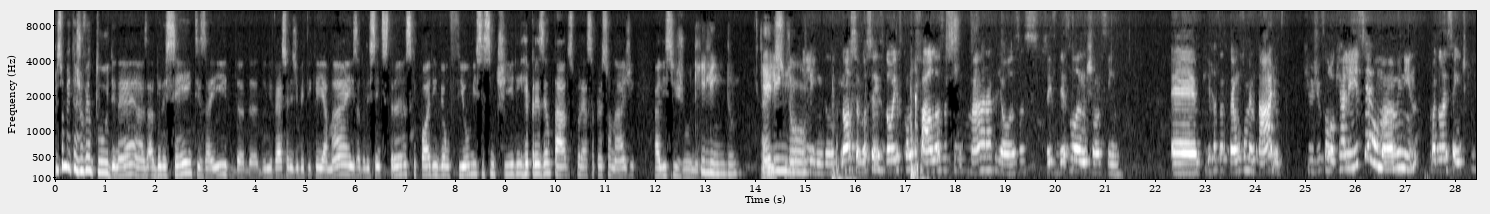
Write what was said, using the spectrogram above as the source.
principalmente a juventude, né, as adolescentes aí do, do, do, universo LGBTQIA+, adolescentes trans que podem ver um filme e se sentirem representados por essa personagem Alice Júnior. Que lindo. Que é lindo. Isso, que lindo. Nossa, vocês dois com falas assim maravilhosas. Vocês deslancham assim. É, queria fazer até um comentário que o Gil falou que a Alice é uma menina, uma adolescente que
